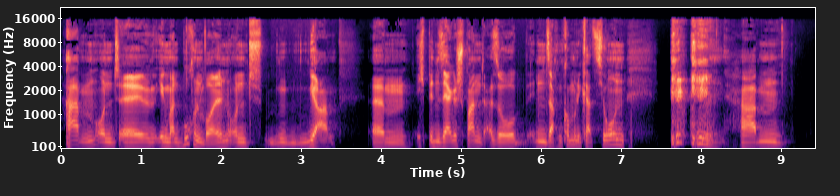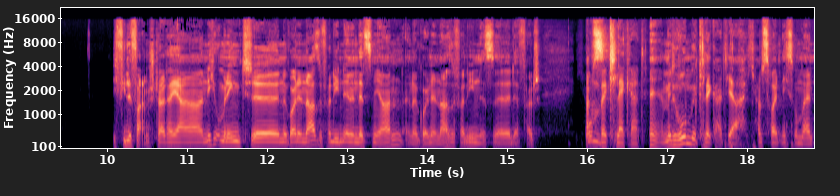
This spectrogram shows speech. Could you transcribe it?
haben und äh, irgendwann buchen wollen und ja, ähm, ich bin sehr gespannt. Also in Sachen Kommunikation haben viele Veranstalter ja nicht unbedingt äh, eine goldene Nase verdient in den letzten Jahren. Eine goldene Nase verdienen ist äh, der falsch. Ruhm bekleckert. Mit Ruhm bekleckert, ja. Ich habe es heute nicht so. Mein,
